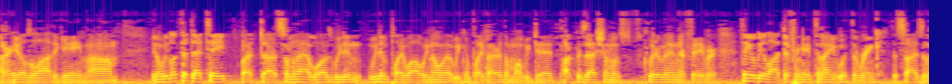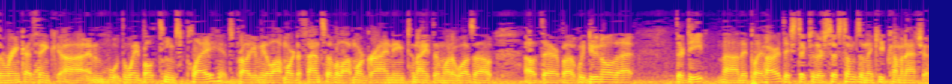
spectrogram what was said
our heels a lot of the game. Um, you know, we looked at that tape, but uh, some of that was we didn't we didn't play well. We know that we can play better than what we did. Puck possession was clearly in their favor. I think it'll be a lot different game tonight with the rink, the size of the rink. I yeah. think, uh, and yeah. the way both teams play, it's probably gonna be a lot more defensive, a lot more grinding tonight than what it was out out there. But we do know that they're deep. Uh, they play hard. They stick to their systems, and they keep coming at you.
